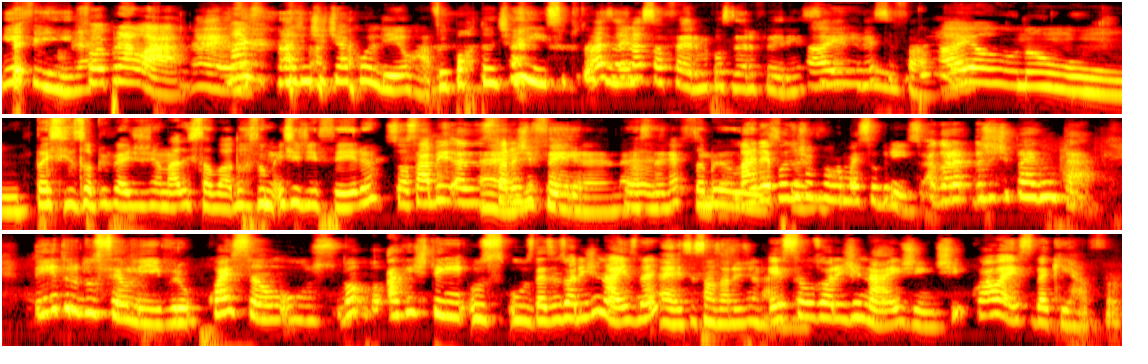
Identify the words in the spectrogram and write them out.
Enfim, né? Foi pra lá. É. Mas a gente te acolheu, Rafa. O importante é isso. Tu tá Mas eu entendendo? já sou feira, me considero feirense. Aí nem se fala. Aí eu não pesquiso sobre prédios de nada em Salvador, somente de feira. Só sabe as É, histórias de feira. O negócio É, dele é sobre feira. o- Mas depois Isso, deixa eu falar mais sobre isso. Agora, deixa eu te perguntar. Dentro do seu livro, quais são os. Vamos, aqui a gente tem os, os desenhos originais, né? É, esses são os originais. Esses né? são os originais, gente. Qual é esse daqui, Rafa?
